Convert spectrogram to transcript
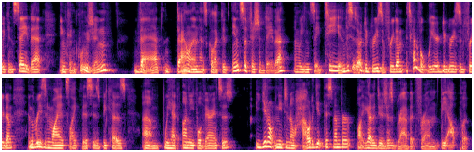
we can say that, in conclusion, that Dylan has collected insufficient data, and we can say T, and this is our degrees of freedom. It's kind of a weird degrees of freedom, and the reason why it's like this is because um, we had unequal variances. You don't need to know how to get this number. All you got to do is just grab it from the output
